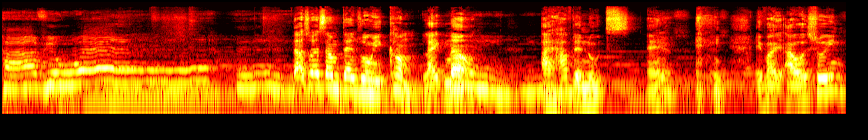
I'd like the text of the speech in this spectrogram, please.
Have your way. That's why sometimes when we come, like now, I have the notes. Eh? if I, I was showing,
